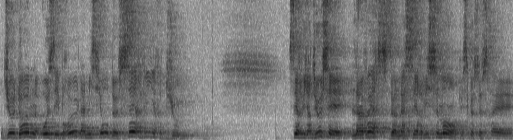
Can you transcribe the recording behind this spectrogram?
Dieu donne aux Hébreux la mission de servir Dieu. Servir Dieu, c'est l'inverse d'un asservissement, puisque ce serait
